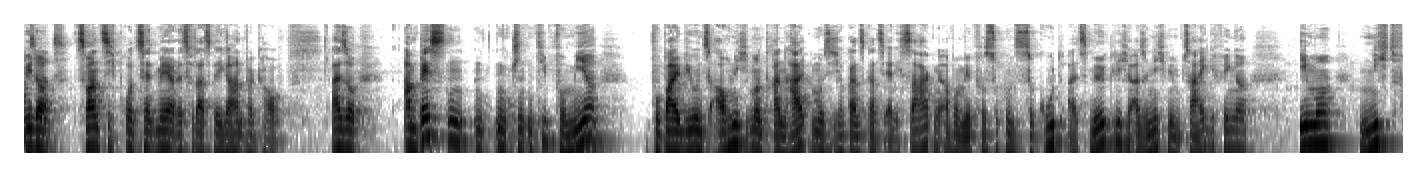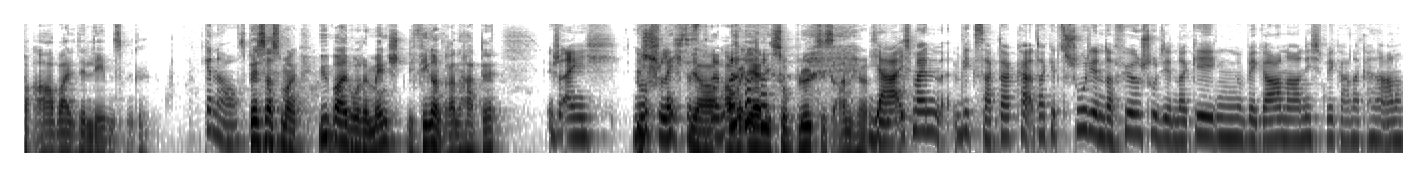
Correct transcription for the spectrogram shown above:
wieder gehärtet. 20 Prozent mehr und es wird als vegan verkauft. Also am besten ein, ein, ein Tipp von mir, wobei wir uns auch nicht immer dran halten, muss ich auch ganz, ganz ehrlich sagen, aber wir versuchen es so gut als möglich, also nicht mit dem Zeigefinger, immer nicht verarbeitete Lebensmittel. Genau. Das Beste, was man überall, wo der Mensch die Finger dran hatte, Ist eigentlich nur ist, Schlechtes ja, drin. aber ehrlich, so blöd es anhört. Ja, ich meine, wie gesagt, da, da gibt es Studien dafür, Studien dagegen, Veganer, nicht Veganer, keine Ahnung.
